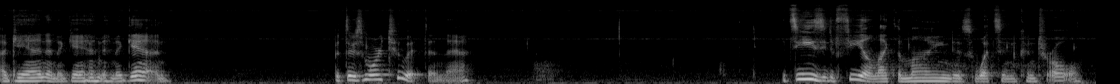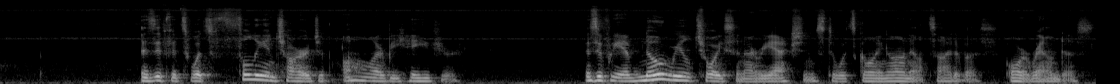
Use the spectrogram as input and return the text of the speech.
again and again and again. But there's more to it than that. It's easy to feel like the mind is what's in control, as if it's what's fully in charge of all our behavior as if we have no real choice in our reactions to what's going on outside of us or around us.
